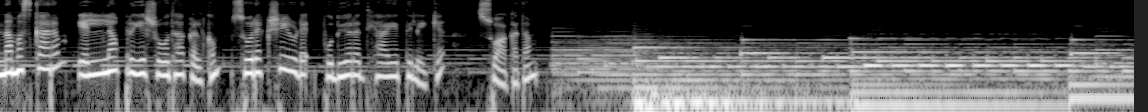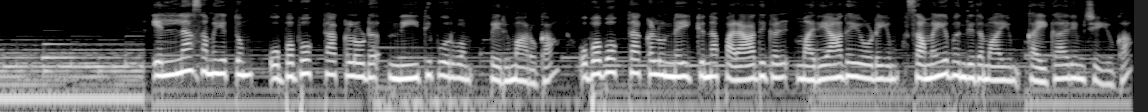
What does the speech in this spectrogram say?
നമസ്കാരം എല്ലാ പ്രിയ ശ്രോതാക്കൾക്കും സുരക്ഷയുടെ പുതിയൊരധ്യായത്തിലേക്ക് സ്വാഗതം. എല്ലാ സമയത്തും ഉപഭോക്താക്കളോട് നീതിപൂർവം പെരുമാറുക. ഉപഭോക്താക്കൾ ഉന്നയിക്കുന്ന പരാതികൾ മര്യാദയോടെയും സമയബന്ധിതമായും കൈകാര്യം ചെയ്യുക.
